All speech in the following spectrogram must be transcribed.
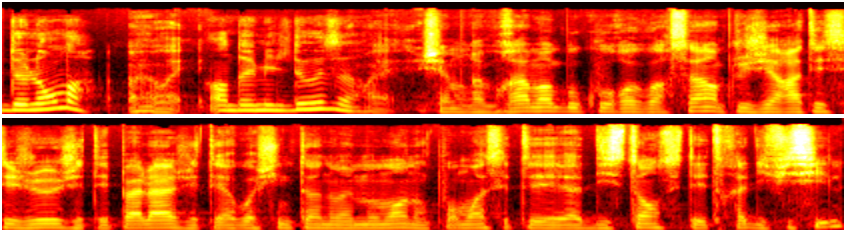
de Londres Ah ouais. en 2012 Ouais, j'aimerais vraiment beaucoup revoir ça. En plus, j'ai raté ces jeux, j'étais pas là, j'étais à Washington au même moment, donc pour moi, c'était à distance, c'était très difficile.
